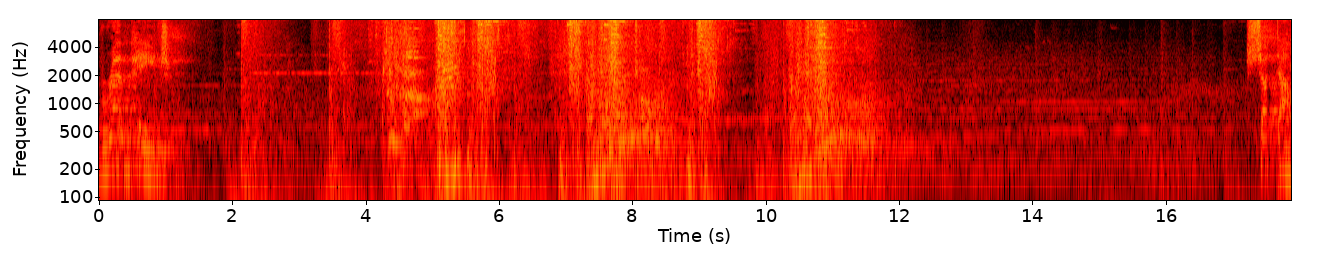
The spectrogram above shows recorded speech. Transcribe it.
Rampage. Shut down.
